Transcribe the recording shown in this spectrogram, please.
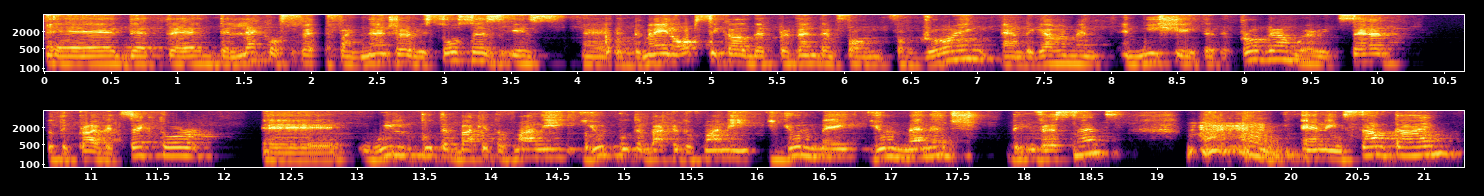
uh, that uh, the lack of financial resources is the main obstacle that prevent them from, from growing. And the government initiated a program where it said to the private sector, we'll put a bucket of money, you'll put a bucket of money, you'll make, you'll manage the investment and in some time,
